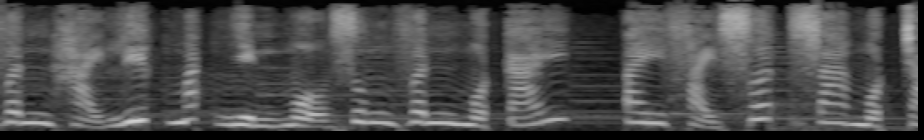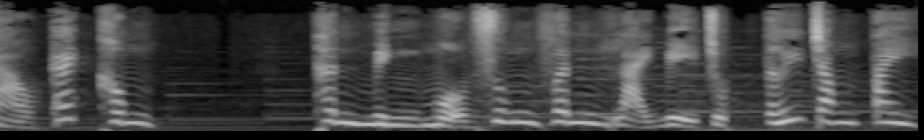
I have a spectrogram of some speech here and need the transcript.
Vân Hải liếc mắt nhìn mộ dung vân một cái, tay phải xuất ra một chảo cách không. Thân mình mộ dung vân lại bị chụp tới trong tay.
